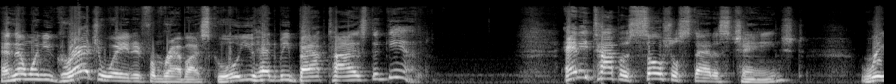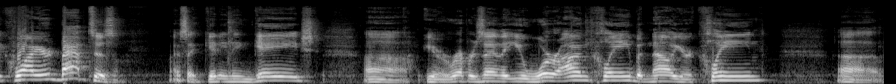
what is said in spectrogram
And then when you graduated from rabbi school, you had to be baptized again. Any type of social status changed required baptism. I said getting engaged. Uh, you're representing that you were unclean, but now you're clean. Uh,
